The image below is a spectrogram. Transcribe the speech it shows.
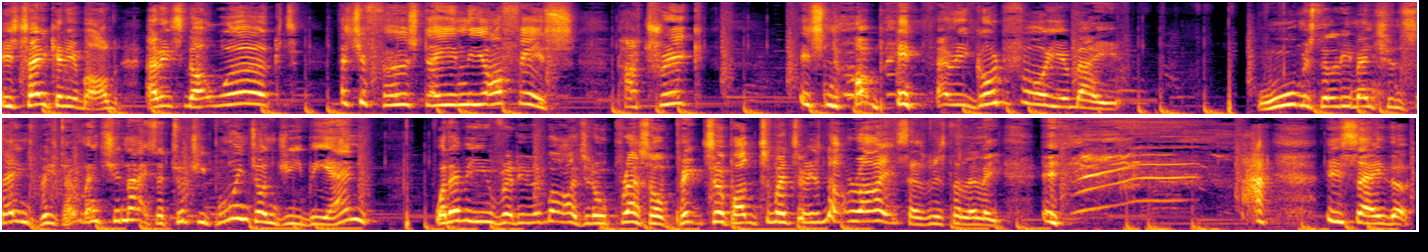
He's taken him on and it's not worked. That's your first day in the office, Patrick. It's not been very good for you, mate. Oh, Mr. Lee mentioned Sainsbury's. Don't mention that. It's a touchy point on GBN. Whatever you've read in the marginal press or picked up on Twitter is not right, says Mr. Lilley. He's saying that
